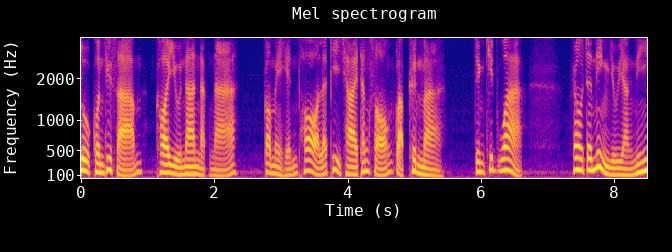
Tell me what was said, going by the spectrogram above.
ลูกคนที่สามคอยอยู่นานหนักหนา ก็ไม่เห็นพ่อและพี่ชายทั้งสองกลับขึ้นมา จึงคิดว่า เราจะนิ่งอยู่อย่างนี้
